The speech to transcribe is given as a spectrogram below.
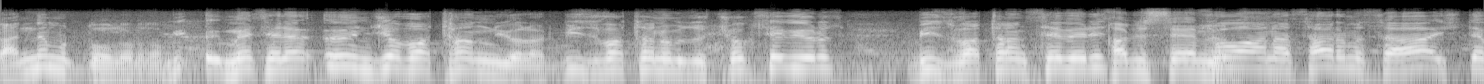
Ben de mutlu olurdum. Bir- Mesela önce vatan diyorlar. Biz vatanımızı çok seviyoruz. Biz vatan severiz. Tabii sevmiyoruz. Soğana, sarımsağa, işte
